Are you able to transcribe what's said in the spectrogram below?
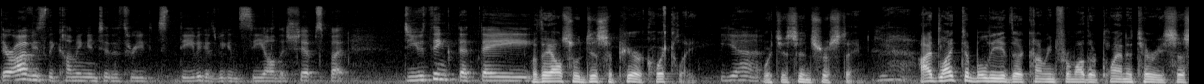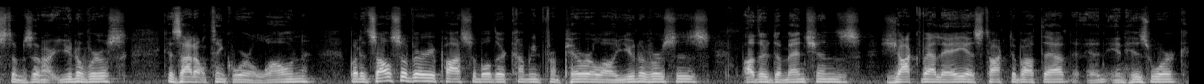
they're obviously coming into the 3D because we can see all the ships, but do you think that they. But they also disappear quickly. Yeah. Which is interesting. Yeah. I'd like to believe they're coming from other planetary systems in our universe because I don't think we're alone. But it's also very possible they're coming from parallel universes, other dimensions. Jacques Vallée has talked about that in, in his work.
